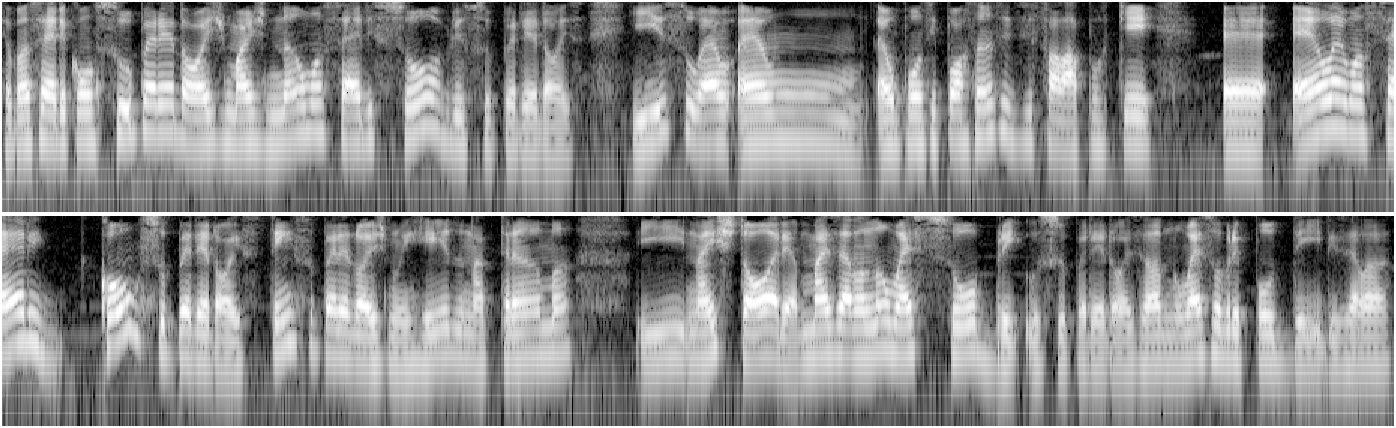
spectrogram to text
É uma série com super-heróis, mas não uma série sobre super-heróis. E isso é, é, um, é um ponto importante de se falar, porque é, ela é uma série com super-heróis. Tem super-heróis no enredo, na trama e na história, mas ela não é sobre os super-heróis, ela não é sobre poderes, ela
